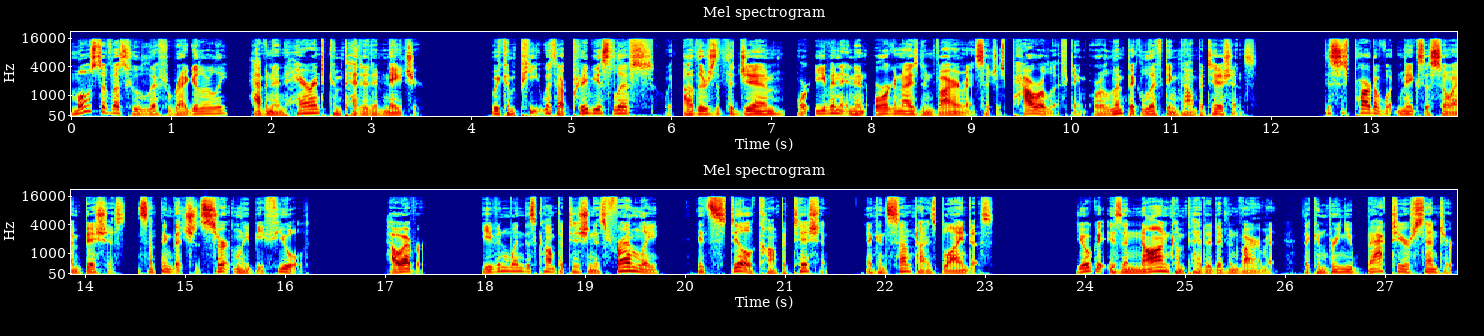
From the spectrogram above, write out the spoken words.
Most of us who lift regularly have an inherent competitive nature. We compete with our previous lifts, with others at the gym, or even in an organized environment such as powerlifting or Olympic lifting competitions. This is part of what makes us so ambitious and something that should certainly be fueled. However, even when this competition is friendly, it's still competition and can sometimes blind us. Yoga is a non competitive environment that can bring you back to your center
